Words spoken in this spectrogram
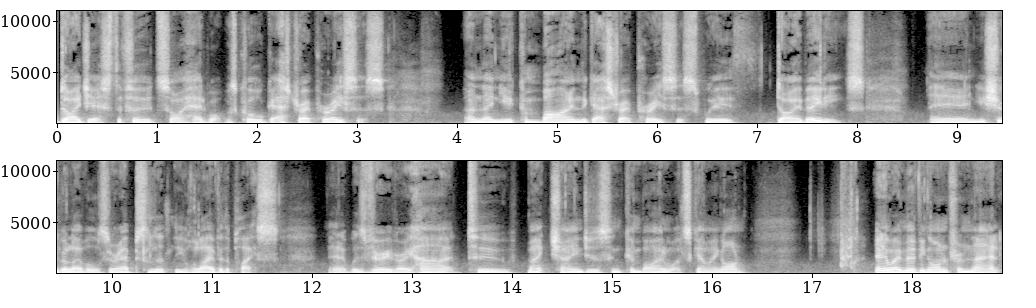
digest the food, so I had what was called gastroparesis. And then you combine the gastroparesis with diabetes, and your sugar levels are absolutely all over the place. And it was very, very hard to make changes and combine what's going on. Anyway, moving on from that,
